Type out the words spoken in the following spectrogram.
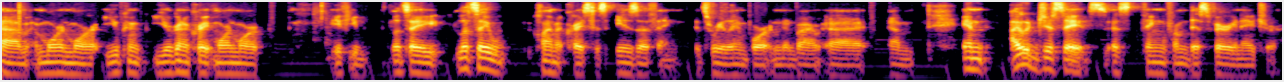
um, more and more, you can you're going to create more and more. If you let's say let's say climate crisis is a thing. It's really important environment. Uh, um, and I would just say it's a thing from this very nature.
